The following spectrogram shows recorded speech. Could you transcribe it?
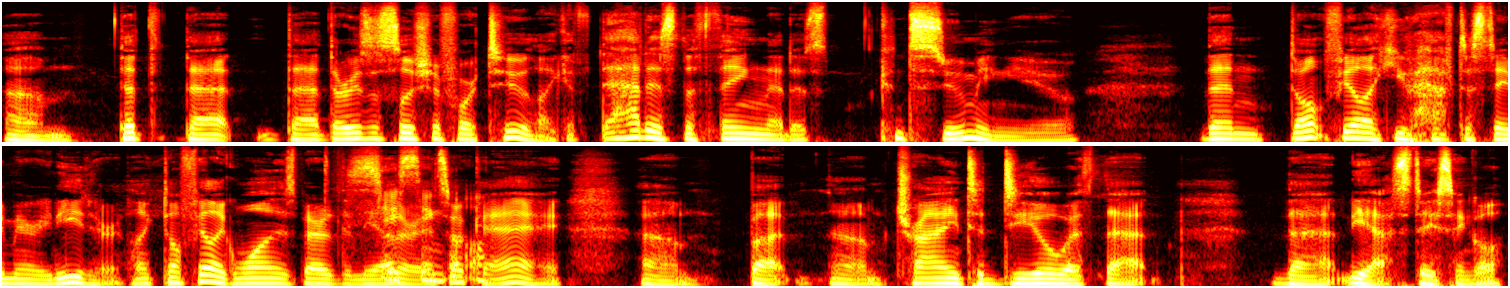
um that that that there is a solution for too. Like if that is the thing that is consuming you, then don't feel like you have to stay married either. Like don't feel like one is better than the Stay other. It's okay. Um, but um, trying to deal with that that yeah, stay single.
